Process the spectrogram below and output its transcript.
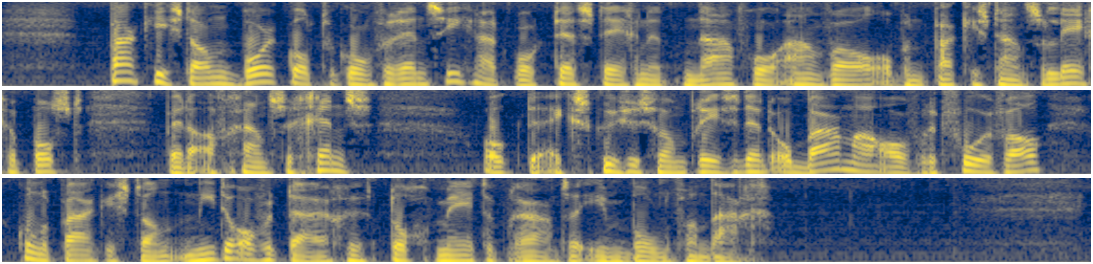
Pakistan boycott de conferentie uit protest tegen het NAVO-aanval op een Pakistanse legerpost bij de Afghaanse grens. Ook de excuses van president Obama over het voorval konden Pakistan niet overtuigen toch mee te praten in Bonn vandaag.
